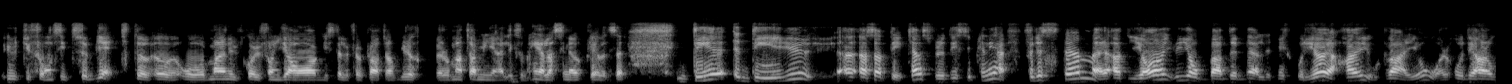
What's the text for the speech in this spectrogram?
utifrån sitt subjekt och, och, och, man utgår ifrån jag istället för att prata om grupper och man tar med liksom hela sina upplevelser. Det, det är ju, alltså att det kallas för att disciplinera. För det stämmer att jag jobbade väldigt mycket och det har jag gjort varje år och det har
